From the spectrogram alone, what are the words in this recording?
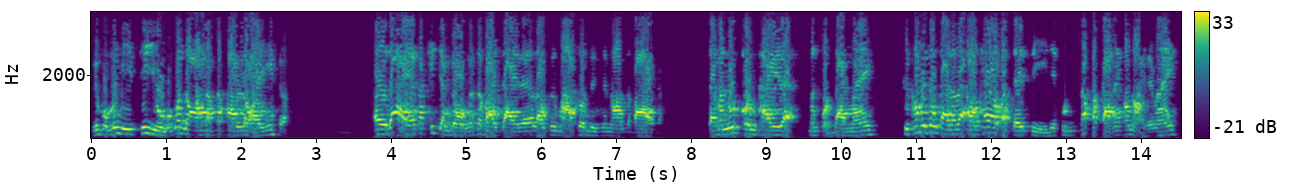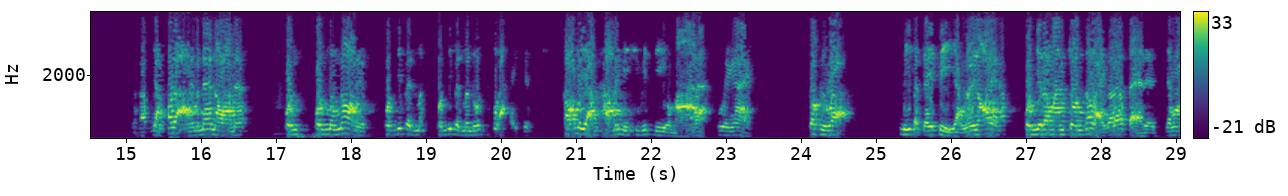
หรือผมไม่มีที่อยู่ผมก็นอนตามสะพานลอยอย่างเงี้ยครับเออได้นะถ้าคิดอย่างโด่งก็สบายใจแล้วเราคือหมาตัวหนึ่งจะนอนสบายครับ แต่มนุษย์คนไทยแหละ มันกดดันไหมคือเขาไม่ต้องการอะไรเอาแค่ปัจจัยสี่เนี่ยคุณรับประกันให้เขาหน่อยได้ไหม นะครับ อย่างฝรั่งเนี่ยมันแน่นอนนะคนคนเมืองนอกเนี่ย คนที่เป็นคนที่เป็นมนุษย์ผู้ใหญ่เขาพยายามทำให้มีชีวิตดีกว่าหมาแหละพูดง่ายๆก็คือว่ามีปัจจัยสี่อย่างน้อยๆครับ คนเยอรมันจนเท่าไหร่ก็แล้วแต่เนี่ยยังไง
